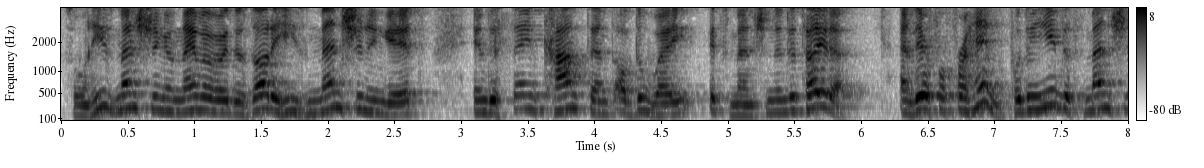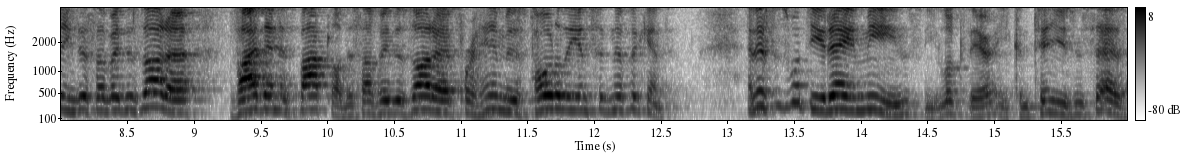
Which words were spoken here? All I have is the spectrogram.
so when he's mentioning the name of Avodah he's mentioning it in the same content of the way it's mentioned in the Torah. And therefore, for him, for the Yid that's mentioning this Avodah Zarah, Vaden is Batla. This Avodah for him, is totally insignificant. And this is what the Yirei means. You look there, he continues and says,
